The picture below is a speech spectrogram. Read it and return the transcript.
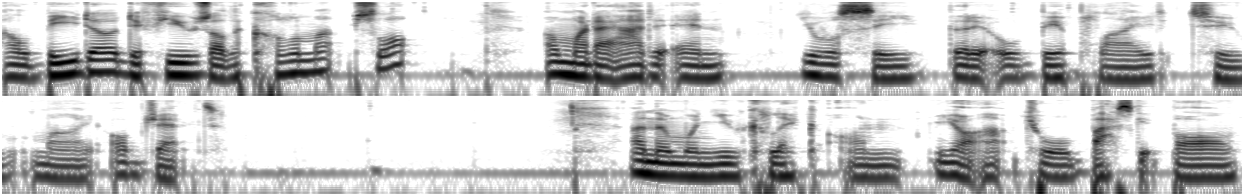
albedo diffuse or the color map slot. And when I add it in, you will see that it will be applied to my object. And then when you click on your actual basketball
